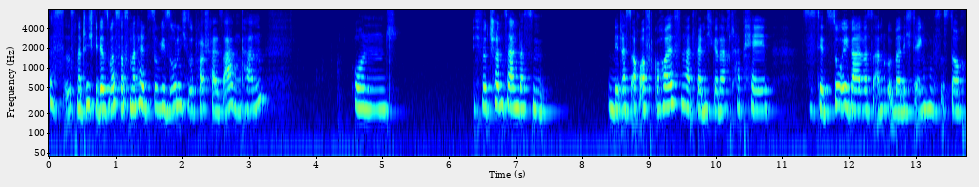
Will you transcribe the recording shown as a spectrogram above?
das ist natürlich wieder sowas, was man halt sowieso nicht so pauschal sagen kann. Und ich würde schon sagen, dass mir das auch oft geholfen hat, wenn ich gedacht habe, hey, es ist jetzt so egal, was andere über dich denken, das ist doch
